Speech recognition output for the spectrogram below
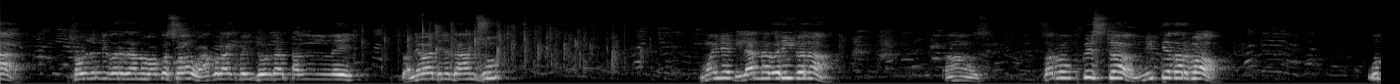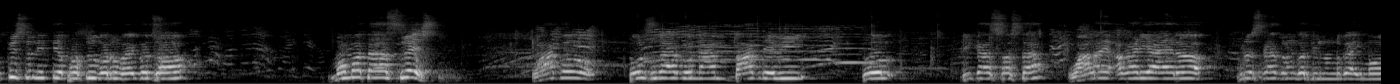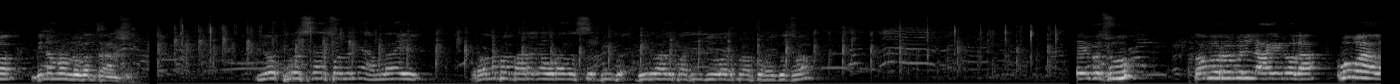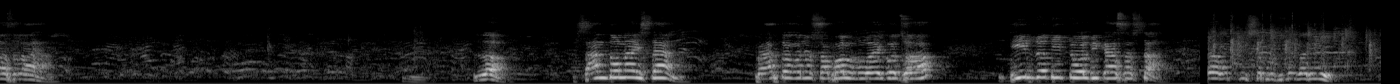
हजार सौजन्य गरेर जानुभएको छ। उहाँको लागि पनि जोरदार तालले धन्यवाद दिन चाहन्छु। मैले ढिला नगरिकन सर्वोत्कृष्ट नृत्यतर्फ उत्कृष्ट नृत्य प्रस्तुत गर्नुभएको छ। ममता श्रेष्ठ उहाँको टोल सुधारको नाम बागदेवी टोल विकास संस्था। उहाँलाई अगाडि आएर पुरस्कार ग्रहण गरिदिनुको लागि म विनम्र गर्न चाहन्छु। यो पुरस्कार सौजन्य हामीलाई रनपा बाह्रका वडा अध्यक्ष वीरबहादुर पाठिनज्यूबाट प्राप्त भएको छ। छु तपाईँहरू पनि लागेको होला। को भयो होला ल सान्त्वना स्थान प्राप्त गर्न सफल हुनुभएको छ। दिपज्योति टोल विकास संस्था। उत्कृष्ट गरी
